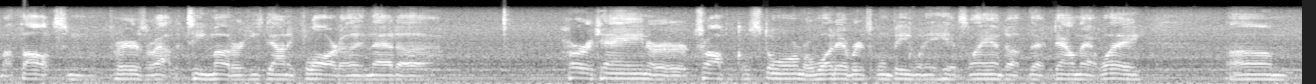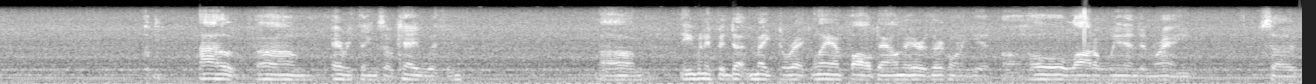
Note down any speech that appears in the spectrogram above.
my thoughts and prayers are out to T. Mudder. He's down in Florida in that uh, hurricane or tropical storm or whatever it's going to be when it hits land up that down that way. Um, I hope um, everything's okay with him. Um, even if it doesn't make direct landfall down there, they're going to get a whole lot of wind and rain. So,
